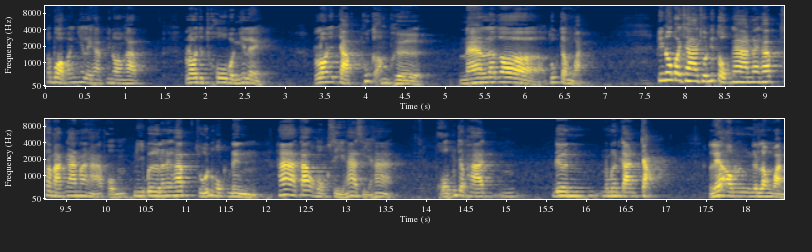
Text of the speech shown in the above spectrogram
เราบอกอย่างนี้เลยครับ พี่น้องครับ เราจะโทรแบบนี้เลย เราจะจับทุกอำเภอนะแล้วก็ทุกจังหวัด พี่น้องประชาชนที่ตกงานนะครับ สมัครงานมาหาผมมีเบอร์แล้วนะครับ 0 6 1 5 9 6 4 5 4 5 ผมจะพาเดินดำเนินการจับ แล้วเอาเงินรางวัล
